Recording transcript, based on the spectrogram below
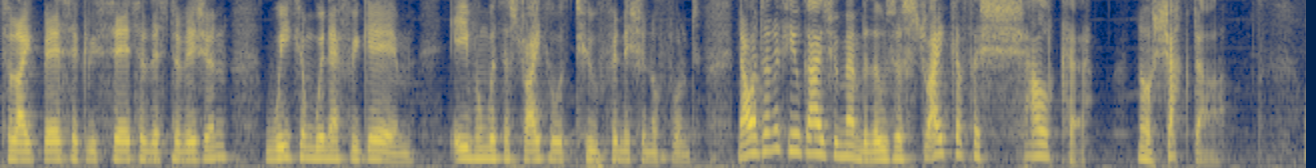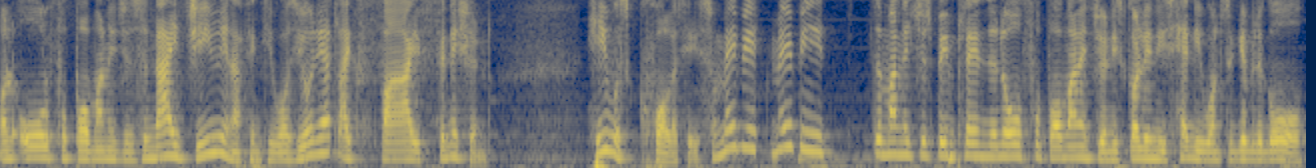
to like basically say to this division, we can win every game, even with a striker with two finishing up front. Now, I don't know if you guys remember, there was a striker for Schalke, no, Shakhtar, on all football managers. A Nigerian, I think he was. He only had like five finishing. He was quality. So maybe maybe the manager's been playing the old football manager and he's got in his head he wants to give it a go.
